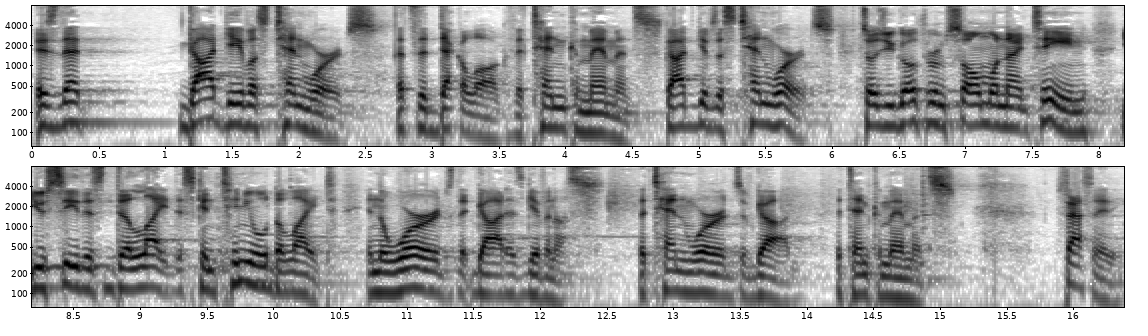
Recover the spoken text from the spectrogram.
is that God gave us 10 words. That's the Decalogue, the 10 commandments. God gives us 10 words. So as you go through Psalm 119, you see this delight, this continual delight in the words that God has given us. The 10 words of God, the 10 commandments. Fascinating.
